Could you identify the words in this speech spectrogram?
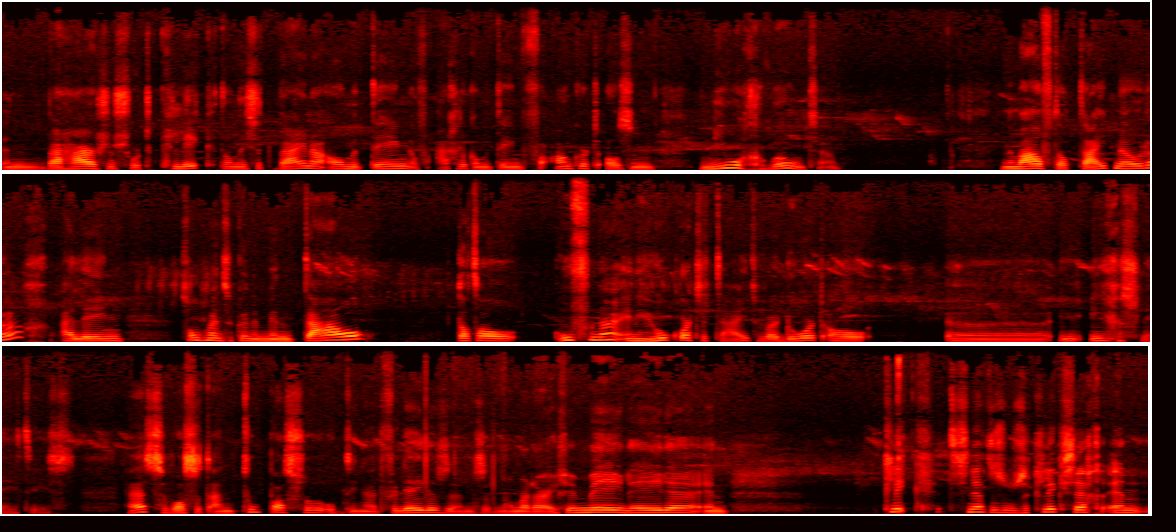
en, bij haar is een soort klik. Dan is het bijna al meteen, of eigenlijk al meteen verankerd als een nieuwe gewoonte. Normaal heeft dat tijd nodig. Alleen sommige mensen kunnen mentaal dat al oefenen in heel korte tijd, waardoor het al uh, ingesleten is. Hè, ze was het aan het toepassen op dingen uit het verleden. En ze nam maar daar even mee in de heden. En klik, het is net alsof ze klik zegt en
